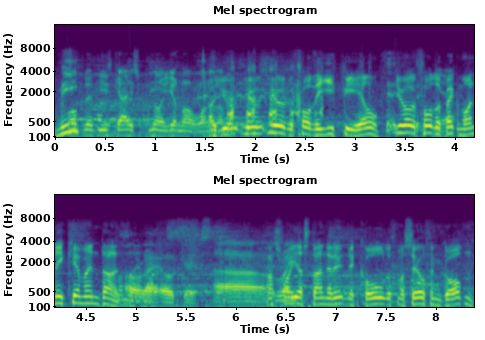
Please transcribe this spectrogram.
Me? club that these guys. No, you're not one Oh, of you, them. you, you were before the EPL. You were before the Yeah. big money came in, Dan. All right, okay. Uh, That's why you're standing out in the cold with myself and Gordon.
